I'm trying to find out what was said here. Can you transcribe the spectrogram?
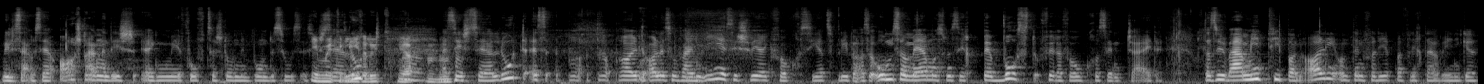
Weil es auch sehr anstrengend ist, irgendwie 15 Stunden im Bundeshaus. Es ist Immer mit sehr laut. Ja. Mhm. Es ist sehr laut, es pra- prallt alles auf einem ein, es ist schwierig fokussiert zu bleiben. Also umso mehr muss man sich bewusst für einen Fokus entscheiden. Das wäre mein Tipp an alle und dann verliert man vielleicht auch weniger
